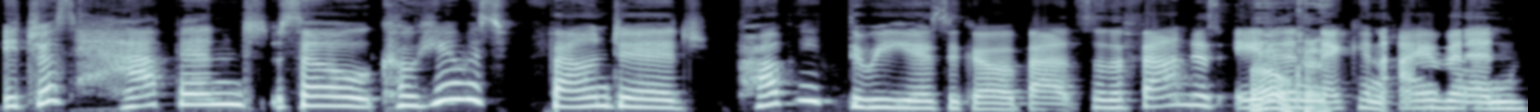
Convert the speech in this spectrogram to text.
It just happened. So Cohere was founded probably three years ago about so the founders aidan oh, okay. nick and ivan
